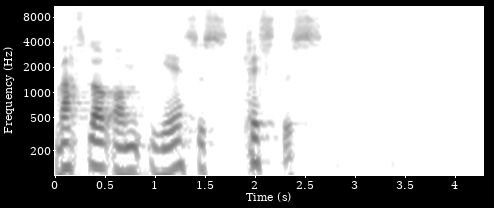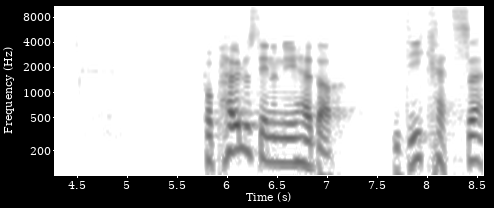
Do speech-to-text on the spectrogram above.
Varsler om Jesus Kristus. For Paulus sine nyheter de kretser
